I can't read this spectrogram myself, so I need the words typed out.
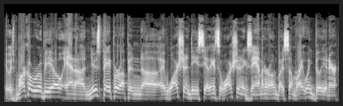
It was Marco Rubio and a newspaper up in, uh, Washington, D.C., I think it's the Washington Examiner, owned by some right wing billionaire,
